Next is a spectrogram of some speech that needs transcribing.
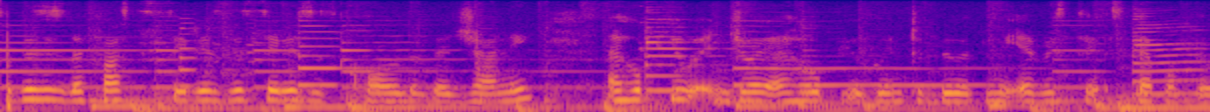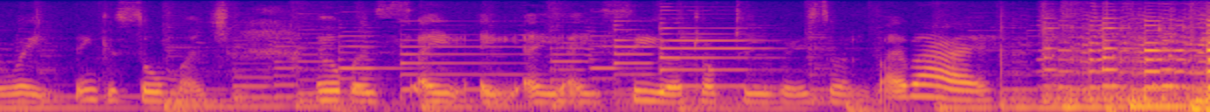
So this is the first series. This series is called The Journey. I hope you enjoy. I hope you're going to be with me every st- step of the way. Thank you so much. I hope I, I, I, I see you or talk to you very soon. Bye bye.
